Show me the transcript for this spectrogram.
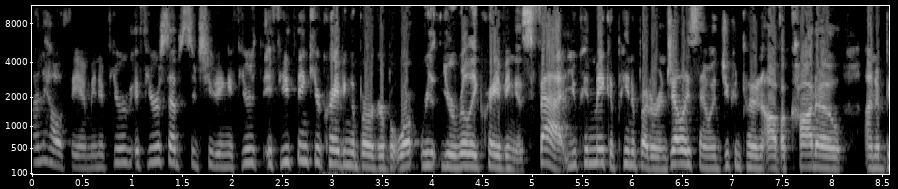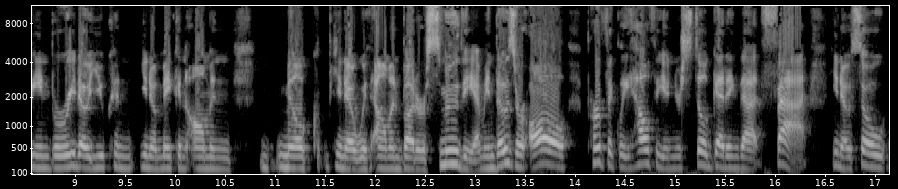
Unhealthy. I mean, if you're if you're substituting, if you're if you think you're craving a burger, but what re- you're really craving is fat, you can make a peanut butter and jelly sandwich. You can put an avocado on a bean burrito. You can you know make an almond milk you know with almond butter smoothie. I mean, those are all perfectly healthy, and you're still getting that fat. You know, so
